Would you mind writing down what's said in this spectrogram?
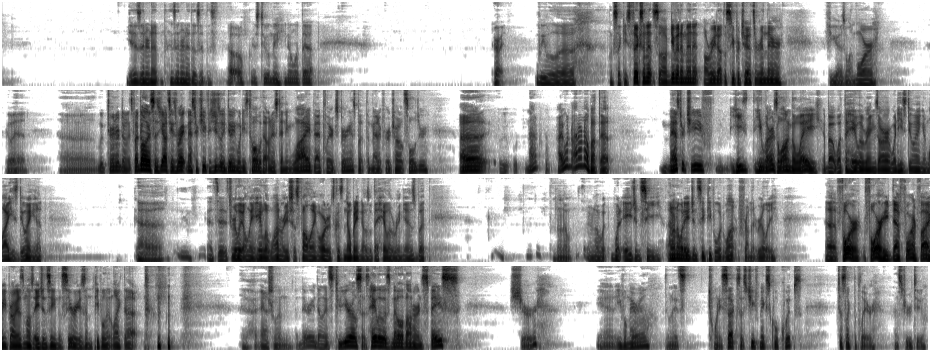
Yeah, his internet his internet does it. This uh oh, there's two of me. You don't want that. All right. We will uh looks like he's fixing it, so I'll give it a minute. I'll read out the super chats are in there. If you guys want more, go ahead. Uh, Luke Turner donates five dollars. Says Yahtzee is right. Master Chief is usually doing what he's told without understanding why. Bad player experience, but thematic for a child soldier. Uh, not. I wouldn't. I don't know about that. Master Chief, he he learns along the way about what the Halo rings are, what he's doing, and why he's doing it. Uh, it's it's really only Halo One where he's just following orders because nobody knows what the Halo ring is. But I don't know. I don't know what what agency. I don't know what agency people would want from it. Really. Uh, four, four. He def four and five. He probably has the most agency in the series, and people didn't like that. Uh, Ashlyn Banderi donates two euros. Says Halo is Medal of Honor in space. Sure. And Evil Mario donates 26. Says Chief makes cool quips, just like the player. That's true too.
